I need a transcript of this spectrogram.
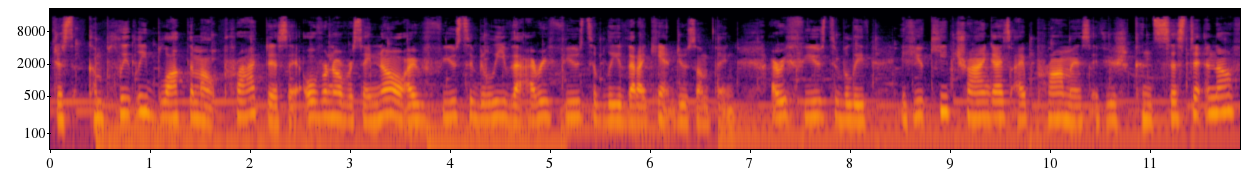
Just completely block them out. Practice it over and over. Say, No, I refuse to believe that. I refuse to believe that I can't do something. I refuse to believe. If you keep trying, guys, I promise, if you're consistent enough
